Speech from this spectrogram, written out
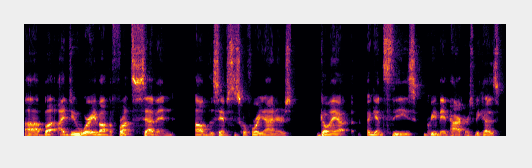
Uh, but I do worry about the front seven of the San Francisco 49ers going up against these Green Bay Packers because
